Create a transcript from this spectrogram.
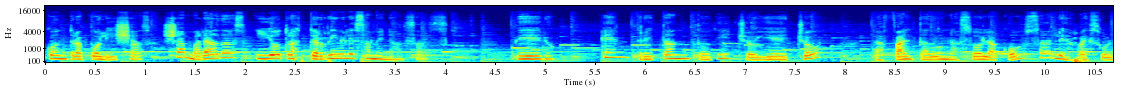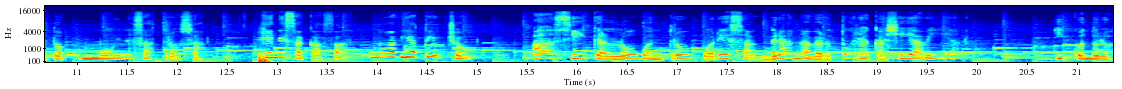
contra polillas, llamaradas y otras terribles amenazas. Pero, entre tanto dicho y hecho, la falta de una sola cosa les resultó muy desastrosa. En esa casa no había techo. Así que el lobo entró por esa gran abertura que allí había y cuando los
